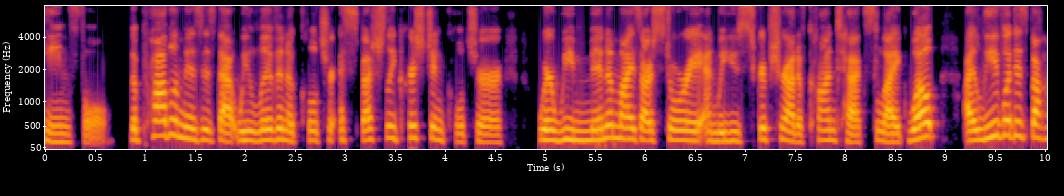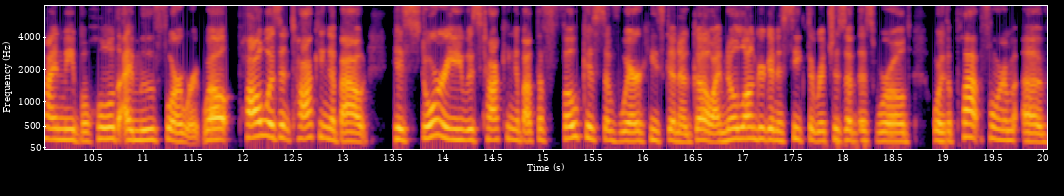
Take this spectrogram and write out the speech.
painful the problem is is that we live in a culture especially christian culture where we minimize our story and we use scripture out of context like well i leave what is behind me behold i move forward well paul wasn't talking about his story he was talking about the focus of where he's going to go i'm no longer going to seek the riches of this world or the platform of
